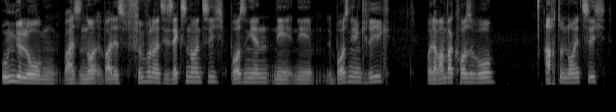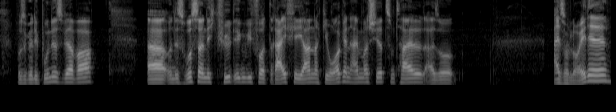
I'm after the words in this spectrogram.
ungelogen, war, es neu, war das 95, 96, Bosnien, nee, nee, Bosnienkrieg, oder wann war Kosovo? 98, wo sogar die Bundeswehr war. Äh, und ist Russland nicht gefühlt irgendwie vor drei, vier Jahren nach Georgien einmarschiert zum Teil. Also, also Leute,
